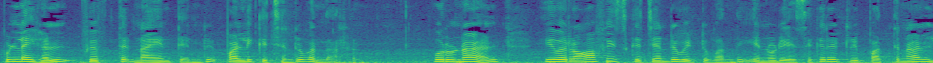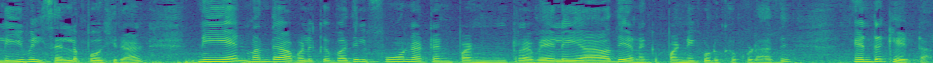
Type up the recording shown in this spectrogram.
பிள்ளைகள் ஃபிஃப்த் நைன்த் என்று பள்ளிக்கு சென்று வந்தார்கள். ஒரு நாள் இவர் ஆஃபீஸ்க்கு சென்று விட்டு வந்து என்னுடைய செக்ரட்டரி பத்து நாள் லீவில் செல்ல போகிறாள். நீ ஏன் வந்து அவளுக்கு பதில் ஃபோன் அட்டன் பண்ணுற வேலையாவது எனக்கு பண்ணி கொடுக்கக்கூடாது என்று கேட்டார்.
